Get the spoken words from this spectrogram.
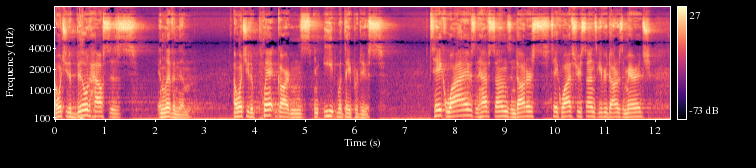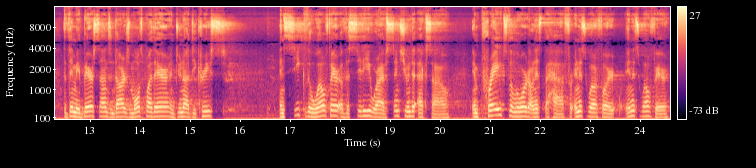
I want you to build houses and live in them. I want you to plant gardens and eat what they produce. Take wives and have sons and daughters. Take wives for your sons, give your daughters in marriage, that they may bear sons and daughters and multiply there and do not decrease. And seek the welfare of the city where I have sent you into exile and pray to the Lord on its behalf, for in its welfare, in its welfare,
